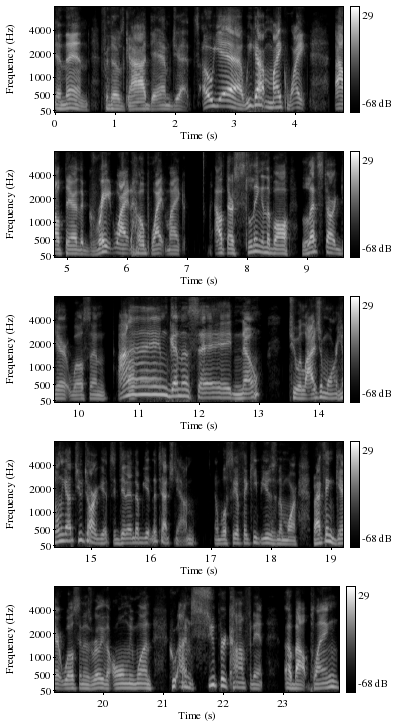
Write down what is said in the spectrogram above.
And then for those goddamn Jets. Oh, yeah, we got Mike White out there, the great white hope, White Mike out there slinging the ball. Let's start Garrett Wilson. I'm going to say no to Elijah Moore. He only got two targets. He did end up getting a touchdown and we'll see if they keep using him more. But I think Garrett Wilson is really the only one who I'm super confident about playing.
